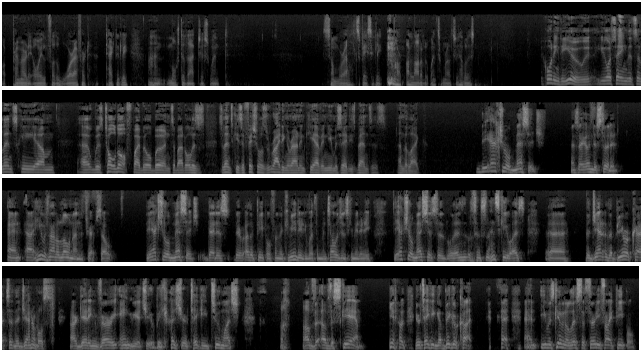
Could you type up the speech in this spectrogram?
uh, primarily oil for the war effort technically and most of that just went somewhere else basically. Or a lot of it went somewhere else. Just have a listen. According to you, you're saying that Zelensky um, uh, was told off by Bill Burns about all his Zelensky's officials riding around in Kiev in new Mercedes Benzes and the like. the actual message, as I understood it, and uh, he was not alone on the trip. So the actual message, that is, there were other people from the community with him, intelligence community. The actual message to Zelensky was uh, the gen- the bureaucrats and the generals are getting very angry at you because you're taking too much of the, of the scam. You know, you're taking a bigger cut. and he was given a list of 35 people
